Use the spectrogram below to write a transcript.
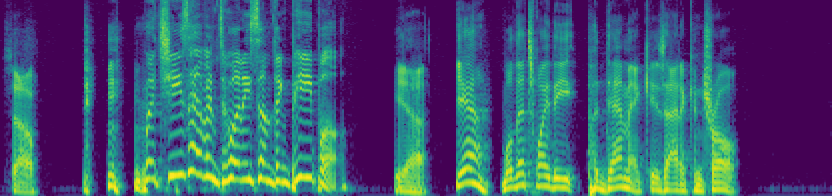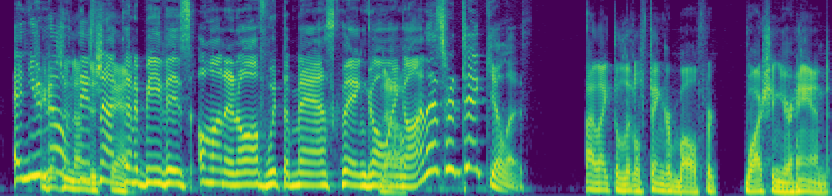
So But she's having 20 something people. yeah, yeah. Well, that's why the pandemic is out of control. And you She know there's not going to be this on and off with the mask thing going No. on. That's ridiculous. I like the little finger bowl for washing your hand.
